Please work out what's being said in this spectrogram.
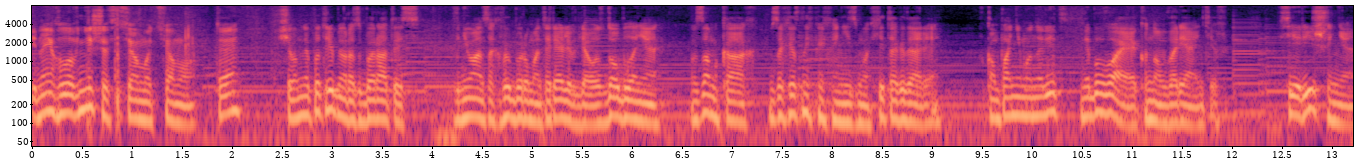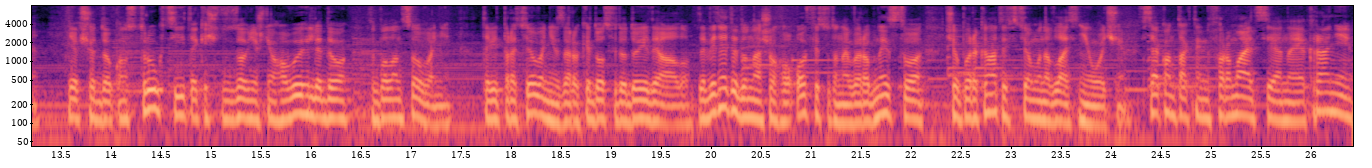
І найголовніше в всьому цьому те, що вам не потрібно розбиратись в нюансах вибору матеріалів для оздоблення, в замках, в захисних механізмах і так далі. В компанії Monolith не буває економ варіантів. Всі рішення, як щодо конструкції, так і щодо зовнішнього вигляду, збалансовані та відпрацьовані за роки досвіду до ідеалу. Завітайте до нашого офісу та на виробництво, щоб переконатись в цьому на власні очі. Вся контактна інформація на екрані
